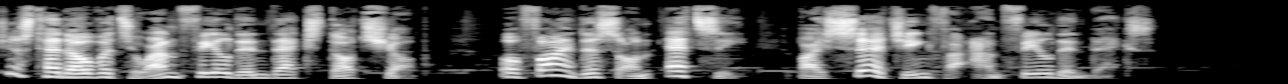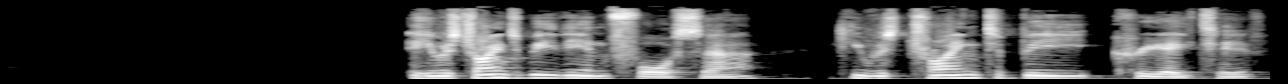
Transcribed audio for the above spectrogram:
Just head over to AnfieldIndex.shop or find us on Etsy by searching for Anfield Index. He was trying to be the enforcer. He was trying to be creative.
